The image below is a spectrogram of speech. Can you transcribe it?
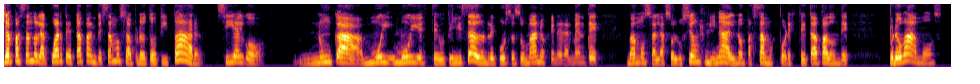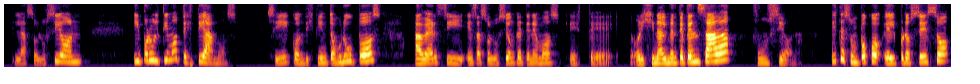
Ya pasando la cuarta etapa empezamos a prototipar, ¿sí? Algo nunca muy, muy este, utilizado en recursos humanos. Generalmente vamos a la solución final, no pasamos por esta etapa donde probamos la solución, y por último, testeamos, ¿sí? Con distintos grupos a ver si esa solución que tenemos este, originalmente pensada funciona. Este es un poco el proceso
